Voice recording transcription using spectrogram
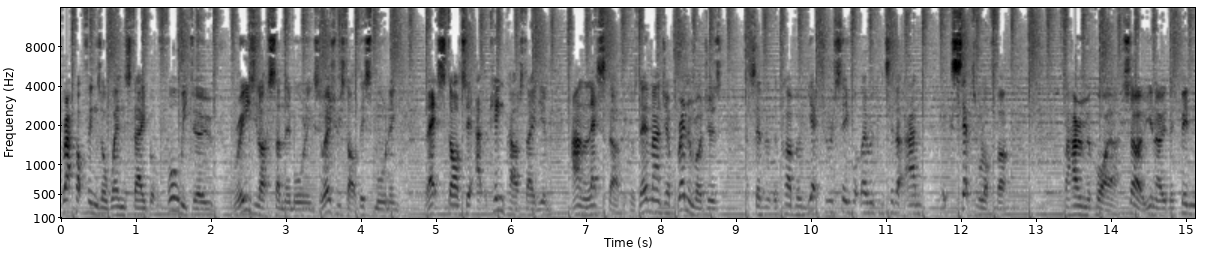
wrap up things on Wednesday, but before we do, we're easy like Sunday morning. So as we start this morning, let's start it at the King Power Stadium and Leicester, because their manager, Brendan Rodgers, has said that the club have yet to receive what they would consider an acceptable offer for Harry Maguire. So, you know, there's been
